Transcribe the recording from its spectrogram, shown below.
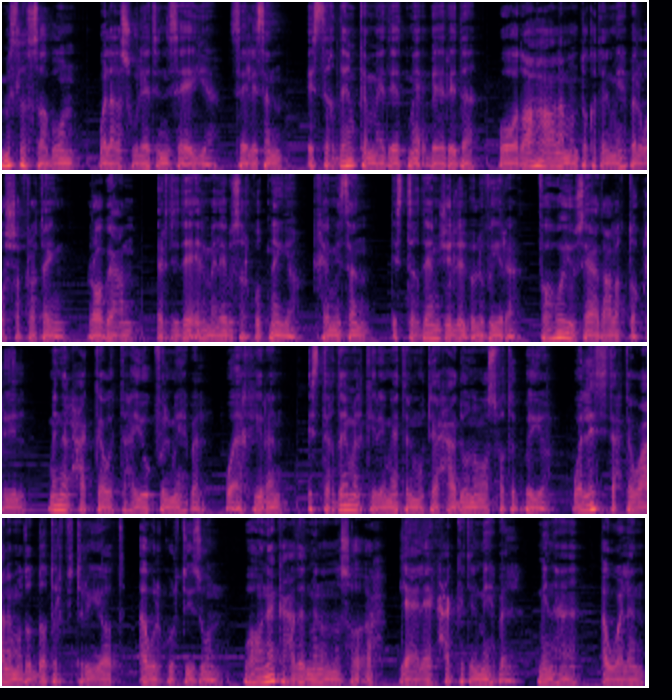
مثل الصابون والغسولات النسائية. ثالثا استخدام كمادات ماء باردة ووضعها على منطقة المهبل والشفرتين. رابعا ارتداء الملابس القطنية. خامسا استخدام جل الألوفيرا فهو يساعد على التقليل من الحكة والتهيج في المهبل. وأخيرا استخدام الكريمات المتاحة دون وصفة طبية. والتي تحتوي على مضادات الفطريات أو الكورتيزون وهناك عدد من النصائح لعلاج حكة المهبل منها أولا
